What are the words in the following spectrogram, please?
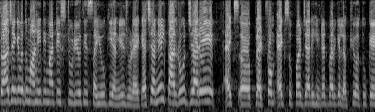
તો આ અંગે વધુ માહિતી માટે સ્ટુડિયોથી સહયોગી અનિલ જોડાઈ ગયા છે. અનિલ કાલરોજ જ્યારે એક્સ પ્લેટફોર્મ એક્સ ઉપર જ્યારે હિન્ડનબર્ગે લખ્યું હતું કે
